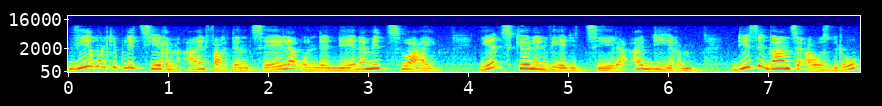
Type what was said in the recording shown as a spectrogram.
Wir multiplizieren einfach den Zähler und den Nenner mit 2. Jetzt können wir die Zähler addieren. Dieser ganze Ausdruck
